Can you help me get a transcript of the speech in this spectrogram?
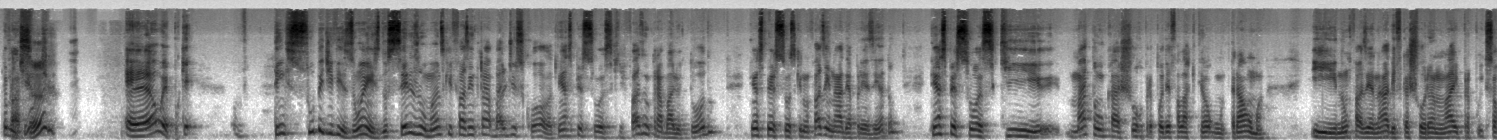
Tô mentindo? É, ué, porque tem subdivisões dos seres humanos que fazem trabalho de escola. Tem as pessoas que fazem o trabalho todo, tem as pessoas que não fazem nada e apresentam, tem as pessoas que matam o cachorro para poder falar que tem algum trauma e não fazer nada e ficar chorando lá e, pra, e só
